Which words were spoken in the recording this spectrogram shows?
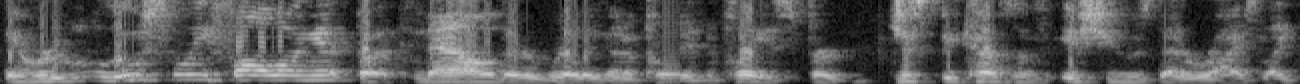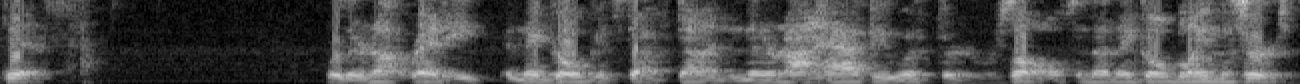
They were loosely following it, but now they're really going to put it into place for just because of issues that arise like this, where they're not ready and they go get stuff done and they're not happy with their results, and then they go blame the surgeon.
